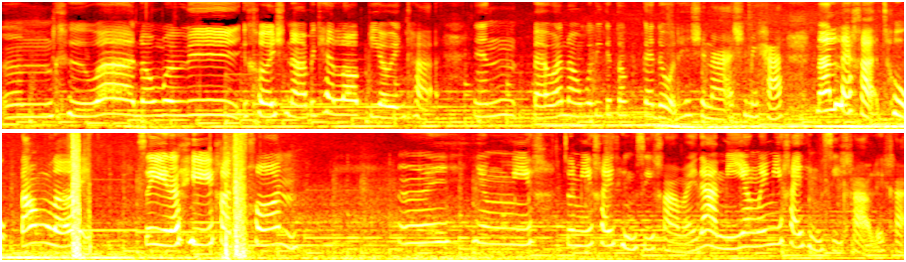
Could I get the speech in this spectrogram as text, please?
อืมคือว่าน้องเบอลลี่เคยชนะไปแค่รอบเดียวเองค่ะงั้นแปลว่าน้องเบอลลี่ก็ต้องกระโดดให้ชนะใช่ไหมคะ นั่นเลยค่ะ ถูกต้องเลย 4นาทีค่ะทุกคนเอ้ยยังมีจะมีใครถึงสีขาวไหมด่านนี้ยังไม่มีใครถึงสีขาวเลยค่ะ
